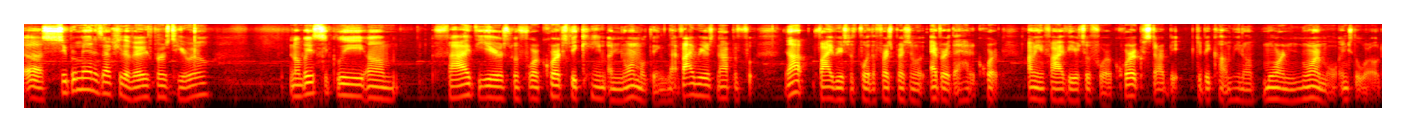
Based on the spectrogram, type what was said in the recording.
uh, Superman is actually the very first hero. Now, basically, um, five years before quirks became a normal thing. Not five years, not before, not five years before the first person ever that had a quirk. I mean, five years before quirks started be, to become, you know, more normal into the world.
